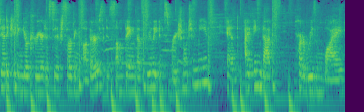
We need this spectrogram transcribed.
dedicating your career to serving others is something that's really inspirational to me. And I think that's part of the reason why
